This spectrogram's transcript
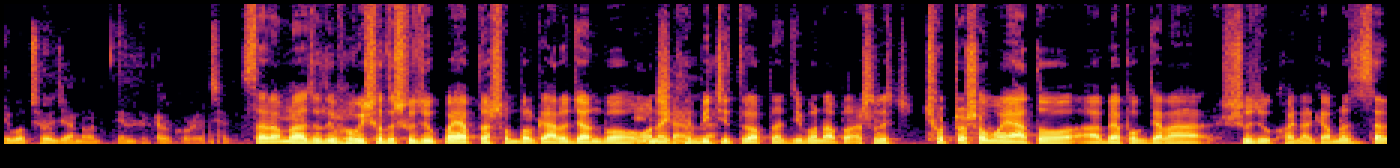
এই বছর জানুয়ারিতে ইন্তেকাল করেছেন। স্যার আমরা যদি ভবিষ্যতে সুযোগ পাই আপনার সম্পর্কে আরও জানব। অনেক বিচিত্র আপনার জীবন। আপনার আসলে ছোট্ট সময় এত ব্যাপক জানা সুযোগ হয় নাকি আমরা স্যার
